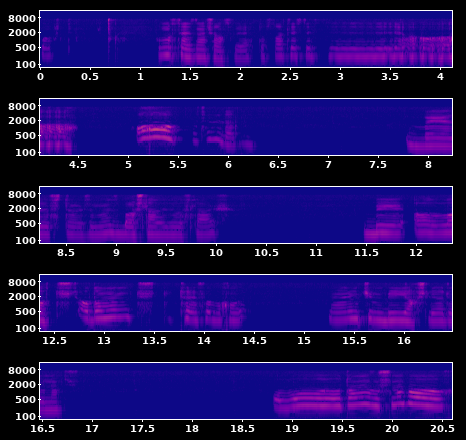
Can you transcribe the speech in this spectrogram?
Baxışdı. Buna təzədən şans verək. Dostlar, tez, tez. Aa, ötürü elədim. Brawl Stars'ımız başladı dostlar. Bir Allah düştü. Adamın düştü tərəfə baxın. Mənim kimi bir yaşlıya dönə düşdü. Allah adamın vuruşuna bax.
